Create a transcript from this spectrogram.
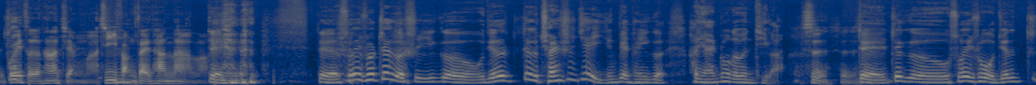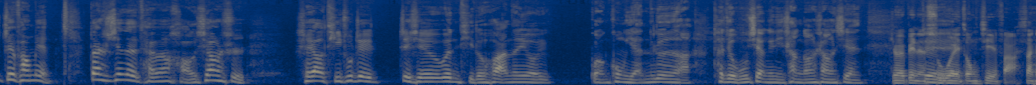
是，规则他讲嘛，机房在他那嘛。对。对，所以说这个是一个，我觉得这个全世界已经变成一个很严重的问题了。是是。对这个，所以说我觉得这方面，但是现在台湾好像是，谁要提出这这些问题的话，那要管控言论啊，他就无限给你上纲上线，就会变成数位中介法上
